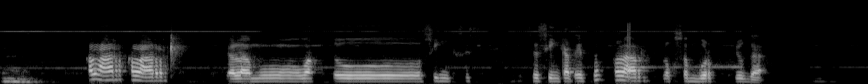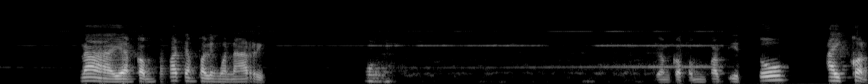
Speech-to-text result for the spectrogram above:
Hmm. Kelar, kelar. Dalam waktu sing sesingkat itu, kelar. Luxembourg juga. Nah, yang keempat yang paling menarik. Yang keempat itu icon.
